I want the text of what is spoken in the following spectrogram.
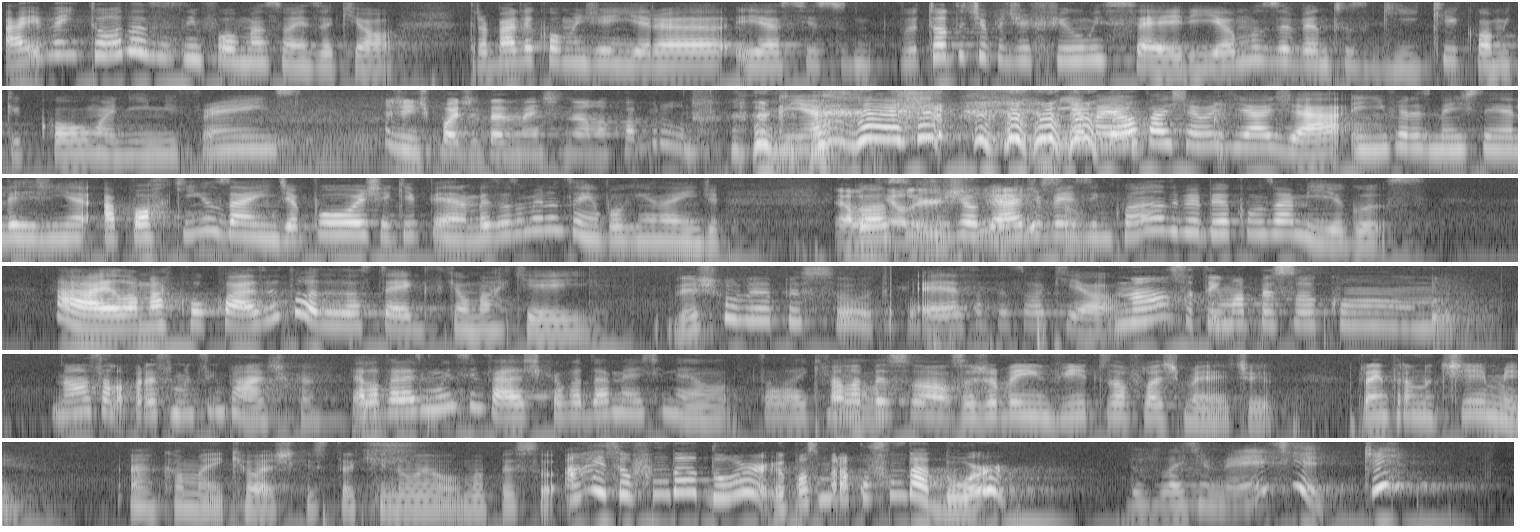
Aí vem todas as informações aqui, ó. Trabalha como engenheira e assisto todo tipo de filme e série. Amo os eventos geek, Comic Con, anime, Friends. A gente pode dar match nela com a Bruna. Minha, minha maior paixão é viajar e infelizmente tenho alergia a porquinhos da Índia. Poxa, que pena, mas eu também não tenho porquinho da Índia. Ela Gosto de jogar é de isso? vez em quando e beber com os amigos. Ah, ela marcou quase todas as tags que eu marquei. Deixa eu ver a pessoa, tá. É essa pessoa aqui, ó. Nossa, tem uma pessoa com. Nossa, ela parece muito simpática. Ela parece muito simpática, eu vou dar match nela. Tá like Fala, nela. pessoal, sejam bem-vindos ao Flashmatch. Pra entrar no time. Ah, calma aí, que eu acho que isso daqui não é uma pessoa. Ah, esse é o fundador. Eu posso morar com o fundador? Do Flatmate?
